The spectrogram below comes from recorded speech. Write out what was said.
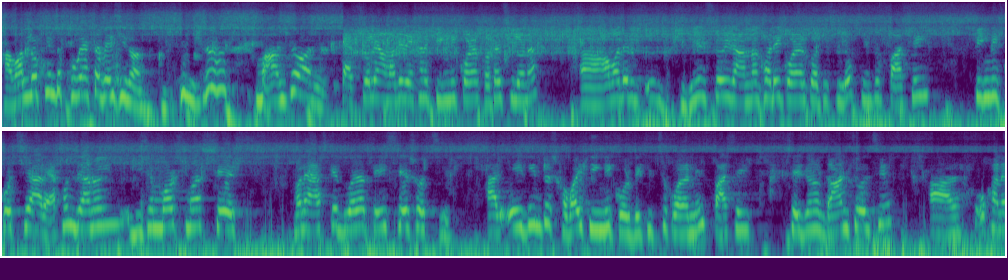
খাবার লোক কিন্তু খুব একটা বেশি নয়। মাংস অনেক অ্যাকচুয়ালি আমাদের এখানে পিকনিক করার কথা ছিল না। আমাদের ভিড় স্টোরি রান্নাঘরেই করার কথা ছিল। কিন্তু পাশেই পিকনিক করছে। আর এখন জানোই ডিসেম্বর মাস শেষ। মানে আজকে দুহাজার তেইশ শেষ হচ্ছে। আর এই দিন তো সবাই পিকনিক করবে। কিছু করার নেই। পাশেই সেই জন্য গান চলছে। আর ওখানে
